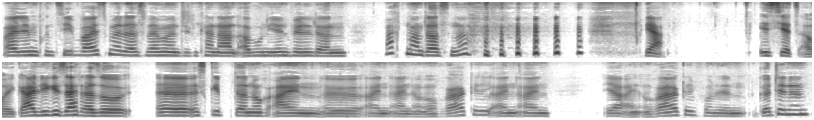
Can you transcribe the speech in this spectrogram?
Weil im Prinzip weiß man das, wenn man den Kanal abonnieren will, dann macht man das, ne? ja, ist jetzt auch egal. Wie gesagt, also äh, es gibt da noch ein, äh, ein, ein Orakel, ein, ein, ja, ein Orakel von den Göttinnen.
